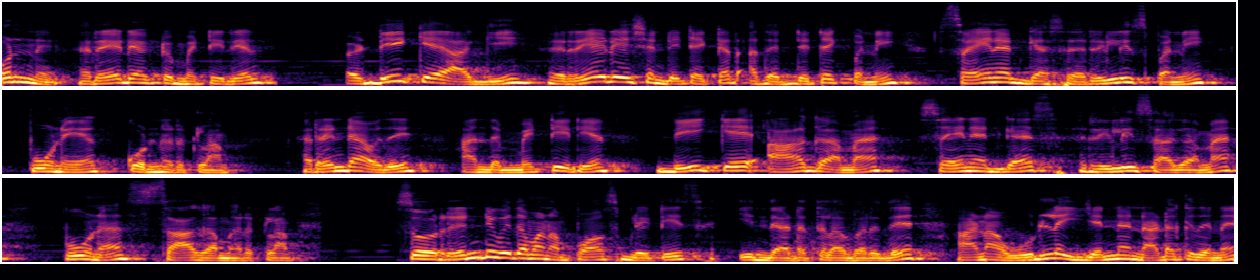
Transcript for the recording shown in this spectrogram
ஒன்று ரேடியாக்டிவ் மெட்டீரியல் டிகே ஆகி ரேடியேஷன் டிடெக்டர் அதை டிடெக்ட் பண்ணி சைனட் கேஸை ரிலீஸ் பண்ணி பூனையை கொண்டு இருக்கலாம் ரெண்டாவது அந்த மெட்டீரியல் டிகே ஆகாமல் சைனட் கேஸ் ரிலீஸ் ஆகாமல் பூனை சாகாமல் இருக்கலாம். ஸோ ரெண்டு விதமான பாசிபிலிட்டிஸ் இந்த இடத்துல வருது. ஆனால் உள்ளே என்ன நடக்குதுன்னு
